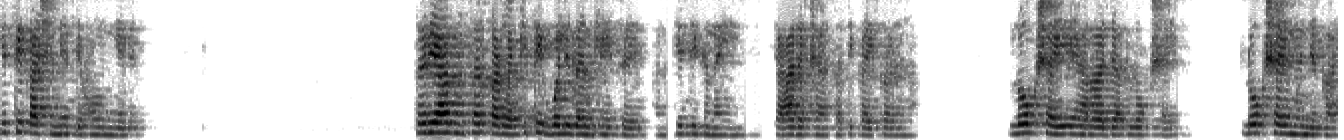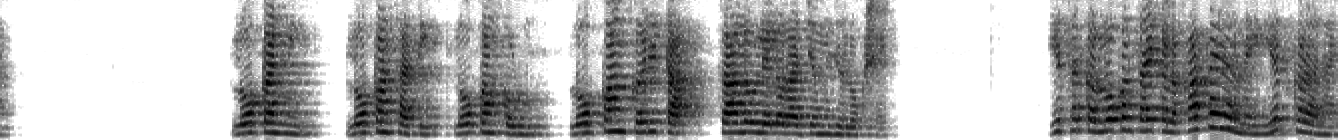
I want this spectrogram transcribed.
कित्येक असे नेते होऊन गेले. तरी अजून सरकारला कित्येक बलिदान घ्यायचंय आणि कितीक नाही ह्या आरक्षणासाठी काही कळणार लोकशाही ह्या राज्यात लोकशाही. लोकशाही म्हणजे काय? लोकांनी लोकांसाठी लोकांकडून लोकांकरिता चालवलेलं राज्य म्हणजे लोकशाही. हे सरकार लोकांचं ऐकायला का तयार नाही हेच कळा नाही.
